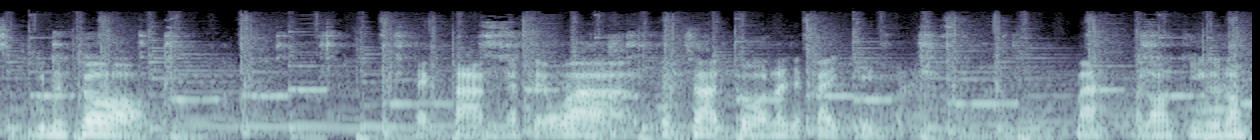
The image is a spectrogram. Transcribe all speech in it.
สีมันก็แตกต่างกันแต่ว่ารสชาติก็น่าจะใกล้เคียงกันมามาลองกินกันเนาะ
